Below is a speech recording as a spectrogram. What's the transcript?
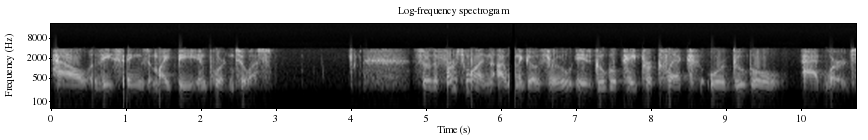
how these things might be important to us. So the first one I want to go through is Google Pay Per Click or Google AdWords.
